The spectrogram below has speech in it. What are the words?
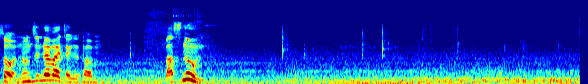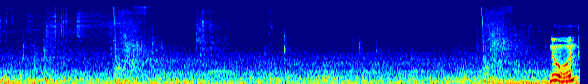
So, nun sind wir weitergekommen. Was nun? Nun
